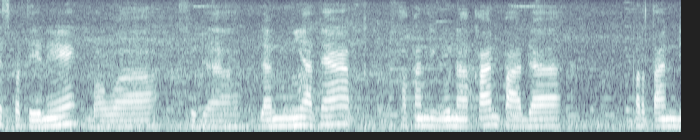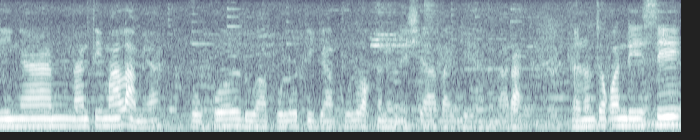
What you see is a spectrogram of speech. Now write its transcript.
seperti ini bahwa sudah dan niatnya akan digunakan pada pertandingan nanti malam ya pukul 20.30 waktu Indonesia bagian barat. Dan untuk kondisi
